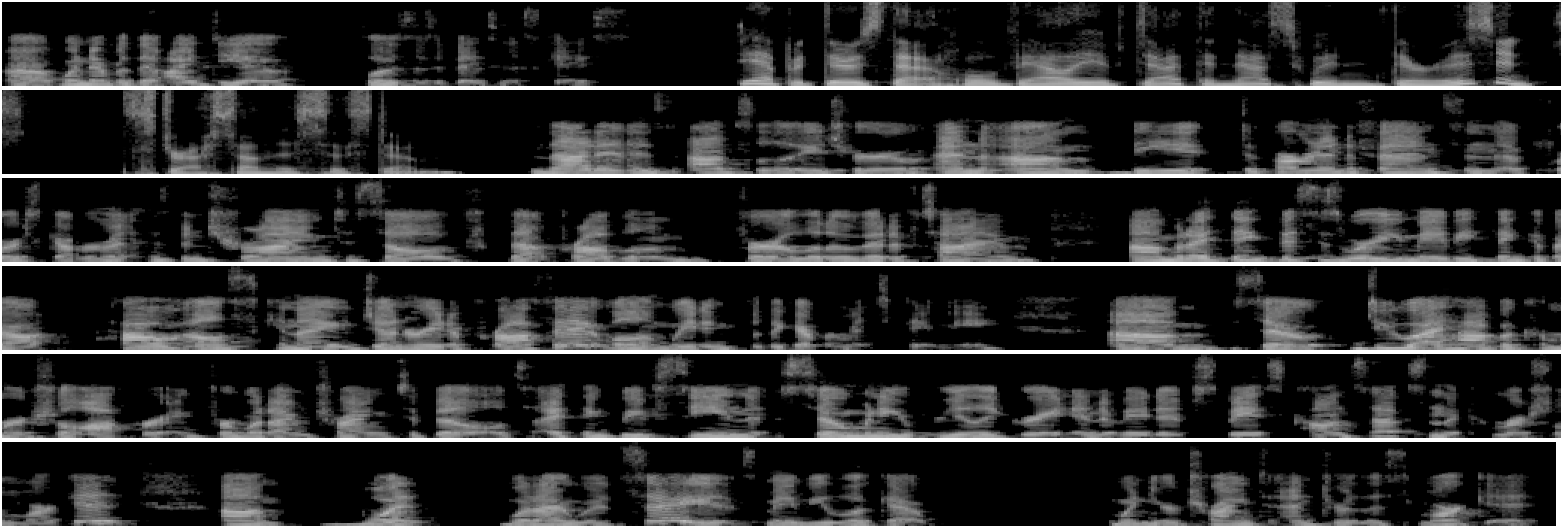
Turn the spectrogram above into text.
uh, whenever the idea closes a business case. Yeah, but there's that whole valley of death, and that's when there isn't stress on this system. That is absolutely true. And um, the Department of Defense and, of course, government has been trying to solve that problem for a little bit of time. Um, but I think this is where you maybe think about how else can I generate a profit while I'm waiting for the government to pay me? Um, so, do I have a commercial offering for what I'm trying to build? I think we've seen so many really great innovative space concepts in the commercial market. Um, what what I would say is maybe look at when you're trying to enter this market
